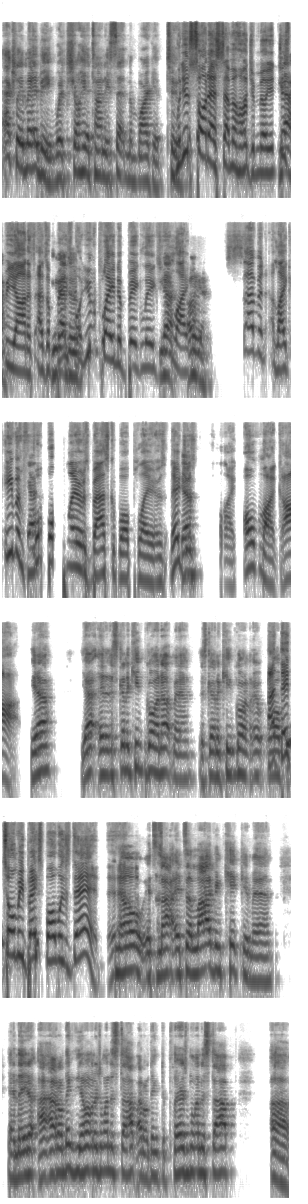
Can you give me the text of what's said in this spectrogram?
actually, maybe with Shohei Ohtani setting the market too. When you saw that seven hundred million, just Yeah. be honest. As a Yeah, dude. baseball, you played in the big leagues. yeah, You're like oh yeah, seven, like even football players, basketball players, they're Yeah. just like, oh my god. yeah, yeah, and it's gonna keep going up, man. It's gonna keep going. uh, I, well, they told me baseball was dead. no, it's not. It's alive and kicking, man. And they, I, I don't think the owners want to stop. I don't think the players want to stop. Uh,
